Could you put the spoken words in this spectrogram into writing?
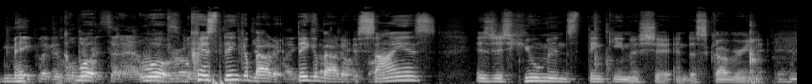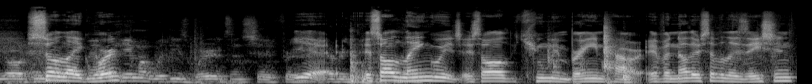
make like a whole Well, different set of elements. well, cause think about it. like, think about subatomic it. Science is just humans thinking of shit and discovering it. And we all came So, up- like, we all we're- came up with these words and shit for Yeah, everything. it's all language. It's all human brain power. If another civilization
